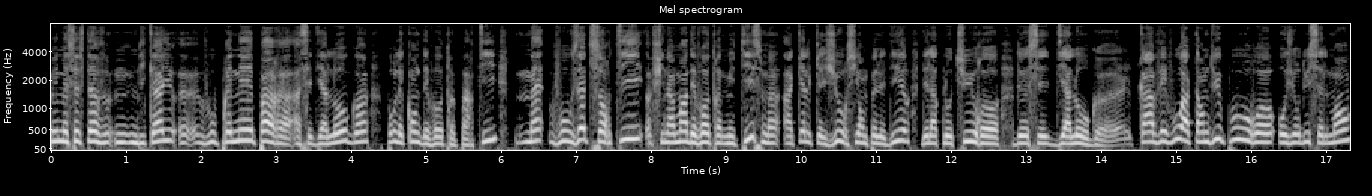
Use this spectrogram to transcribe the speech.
Oui, M. Steve Mbikaï, euh, vous prenez part à ces dialogues pour le compte de votre parti, mais vous êtes sorti finalement de votre mutisme à quelques jours, si on peut le dire, de la clôture euh, de ces dialogues. Qu'avez-vous attendu pour euh, aujourd'hui seulement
